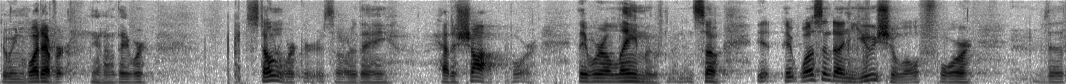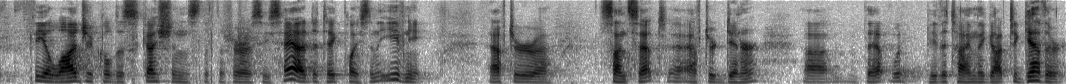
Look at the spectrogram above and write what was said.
doing whatever. You know, they were stone workers or they had a shop or they were a lay movement. And so it, it wasn't unusual for the theological discussions that the Pharisees had to take place in the evening after uh, sunset, after dinner uh, that would be the time they got together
